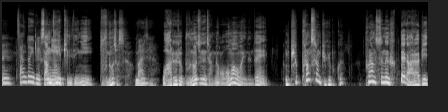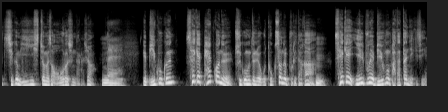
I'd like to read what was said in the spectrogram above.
음. 쌍둥이 빌딩에. 쌍둥이 빌딩이 무너졌어요. 맞아요. 와르르 무너지는 장면 어마어마했는데 그럼 피- 프랑스랑 비교해 볼까요? 프랑스는 흑백 아랍이 지금 이 시점에서 어우러진 나라죠. 네. 미국은 세계 패권을 쥐고 흔들려고 독선을 부리다가 음. 세계 일부의 미움은 받았다는 얘기지.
